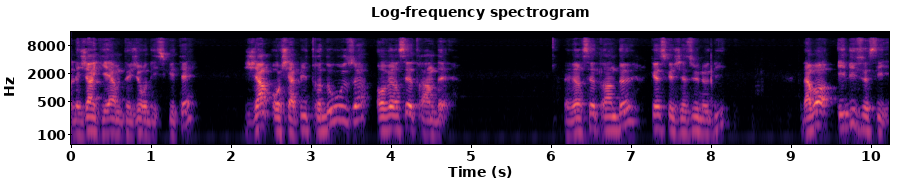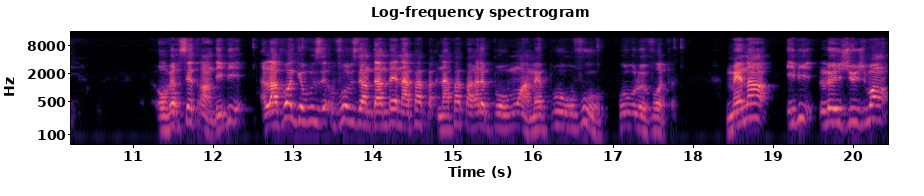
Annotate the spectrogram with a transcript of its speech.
les gens qui aiment toujours discuter. Jean au chapitre 12, au verset 32. Le verset 32, qu'est-ce que Jésus nous dit? D'abord, il dit ceci. Au verset 30, il dit, la voix que vous, entendez n'a pas, pas parlé pour moi, mais pour vous, pour le vôtre. Maintenant, il dit, le jugement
